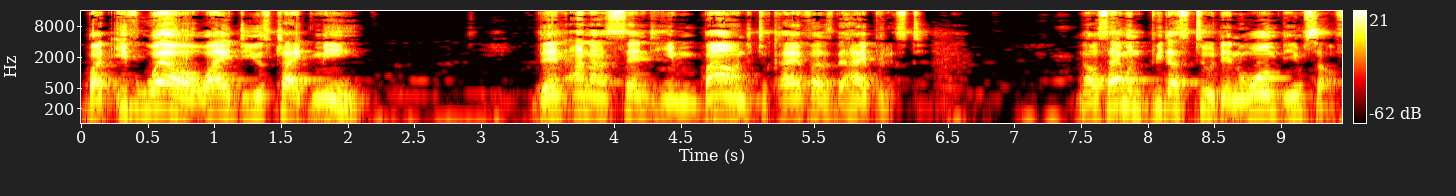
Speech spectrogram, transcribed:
But if well, why do you strike me? Then Annas sent him bound to Caiaphas the high priest. Now Simon Peter stood and warmed himself.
